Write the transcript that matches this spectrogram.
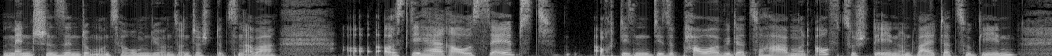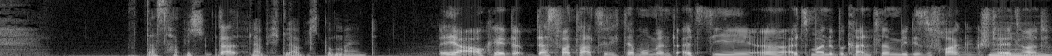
Menschen sind um uns herum, die uns unterstützen, aber aus dir heraus selbst auch diesen diese Power wieder zu haben und aufzustehen und weiterzugehen, das habe ich, glaube ich, glaube ich, gemeint. Ja, okay, das war tatsächlich der Moment, als die, äh, als meine Bekannte mir diese Frage gestellt mhm. hat.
